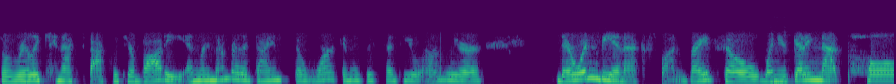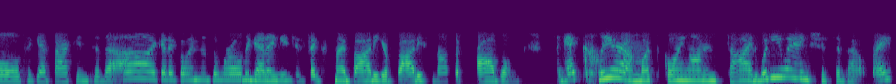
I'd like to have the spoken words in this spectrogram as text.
So really connect back with your body and remember that diets don't work. And as I said to you earlier, there wouldn't be a next one, right? So when you're mm-hmm. getting that pull to get back into the, oh, I got to go into the world again, I need to fix my body, your body's not the problem. So get clear on what's going on inside. What are you anxious about, right?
